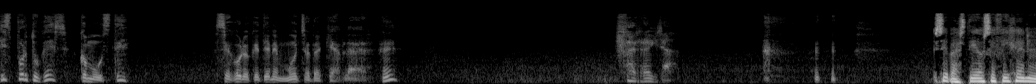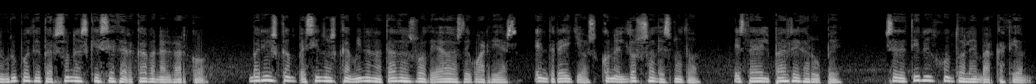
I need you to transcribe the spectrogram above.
Es portugués, como usted. Seguro que tiene mucho de qué hablar, ¿eh? Ferreira. Sebastián se fija en el grupo de personas que se acercaban al barco. Varios campesinos caminan atados rodeados de guardias. Entre ellos, con el dorso desnudo, está el padre Garupe. Se detienen junto a la embarcación.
